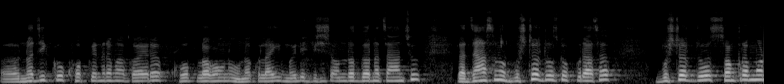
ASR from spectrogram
नजिकको खोप केन्द्रमा गएर खोप लगाउनु हुनको लागि मैले विशेष अनुरोध गर्न चाहन्छु र जहाँसम्म बुस्टर डोजको कुरा छ बुस्टर डोज सङ्क्रमण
